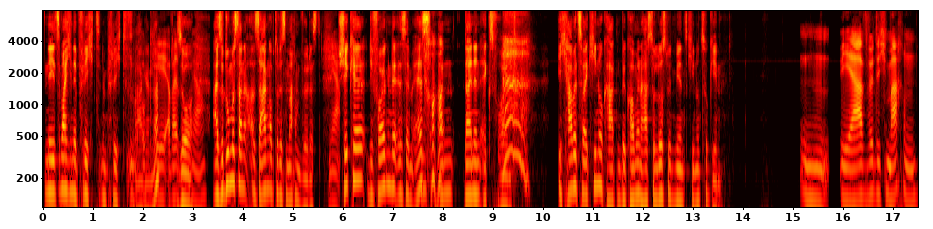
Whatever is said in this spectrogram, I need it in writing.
Nee, jetzt mache ich eine Pflicht, eine Pflichtfrage, Okay, ne? aber- so. ja. Also du musst dann sagen, ob du das machen würdest. Ja. Schicke die folgende SMS an deinen Ex-Freund. Ich habe zwei Kinokarten bekommen, hast du Lust mit mir ins Kino zu gehen? Ja, würde ich machen.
